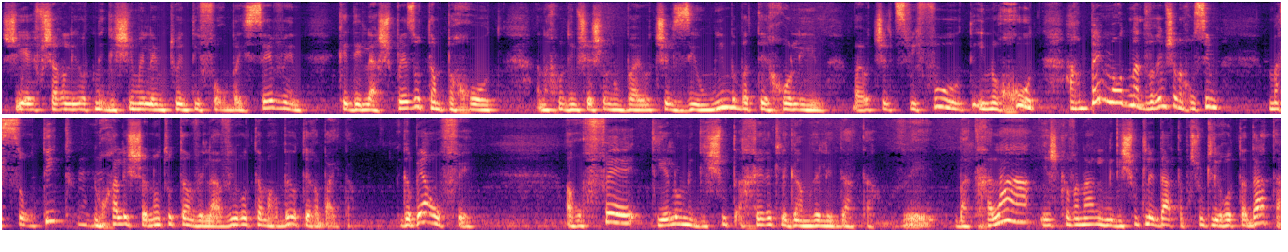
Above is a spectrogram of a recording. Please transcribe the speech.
שיהיה אפשר להיות נגישים אליהם 24 by 7, כדי לאשפז אותם פחות. אנחנו יודעים שיש לנו בעיות של זיהומים בבתי חולים, בעיות של צפיפות, אי נוחות, הרבה מאוד מהדברים שאנחנו עושים מסורתית, mm-hmm. נוכל לשנות אותם ולהעביר אותם הרבה יותר הביתה. לגבי הרופא, הרופא תהיה לו נגישות אחרת לגמרי לדאטה. ובהתחלה יש כוונה לנגישות לדאטה, פשוט לראות את הדאטה.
